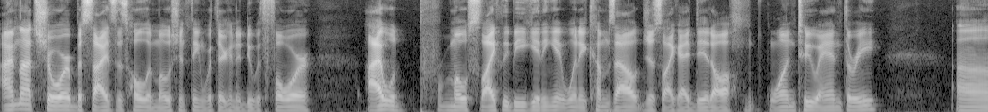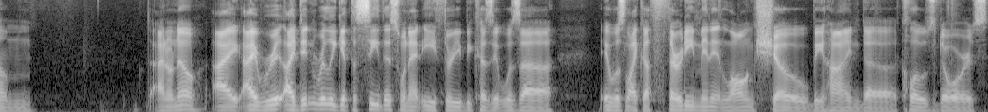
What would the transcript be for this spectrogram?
I'm not sure, besides this whole emotion thing, what they're going to do with 4. I will most likely be getting it when it comes out, just like I did all 1, 2, and 3. Um, I don't know. I I re- I didn't really get to see this one at E3 because it was a it was like a 30 minute long show behind uh, closed doors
